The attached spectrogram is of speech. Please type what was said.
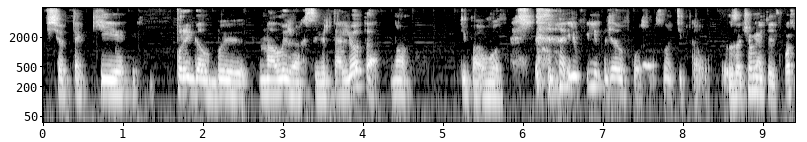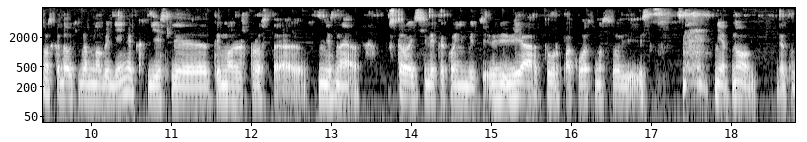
все-таки прыгал бы на лыжах с вертолета, но Типа, вот. или, или полетел в космос, ну, типа того. Зачем лететь в космос, когда у тебя много денег, если ты можешь просто, не знаю, строить себе какой-нибудь VR-тур по космосу? И... Нет, ну, это,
